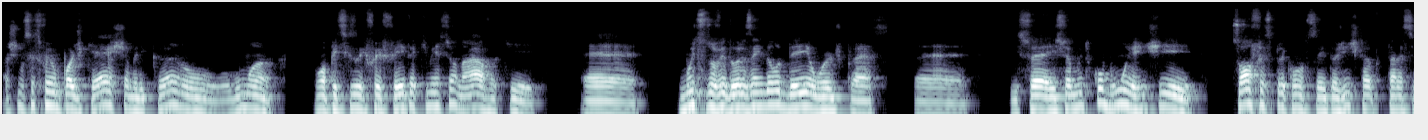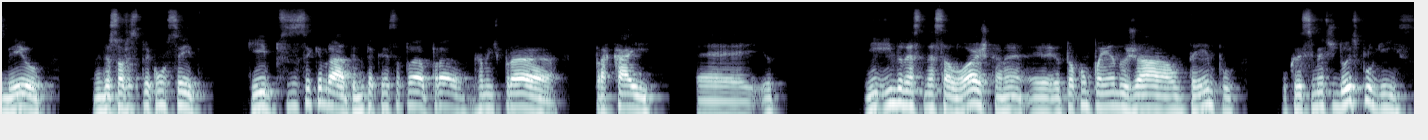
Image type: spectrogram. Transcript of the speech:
acho que não sei se foi um podcast americano ou alguma uma pesquisa que foi feita que mencionava que é, muitos desenvolvedores ainda odeiam WordPress. É, isso é, isso é muito comum e a gente sofre esse preconceito. A gente que está nesse meio ainda sofre esse preconceito que precisa ser quebrado. Tem muita crença para realmente para cair. É, eu, indo nessa, nessa lógica, né, é, eu estou acompanhando já há um tempo o crescimento de dois plugins,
